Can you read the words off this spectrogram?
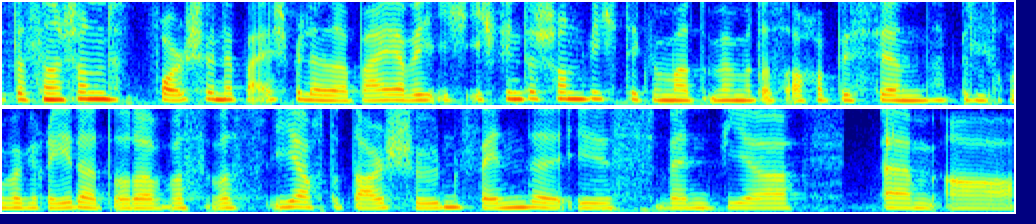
das sind schon voll schöne Beispiele dabei, aber ich, ich finde es schon wichtig, wenn man, wenn man das auch ein bisschen, ein bisschen drüber geredet. Oder was, was ich auch total schön fände, ist, wenn wir ähm, äh,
